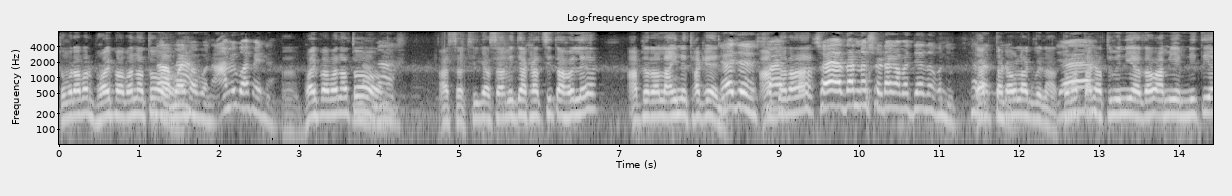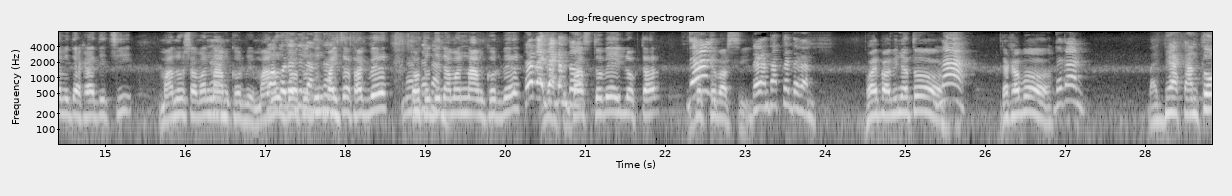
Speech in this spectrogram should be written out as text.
তোমরা আবার ভয় পাবা না তো? না ভয় পাবো না। আমি ভয় পাই না। হ্যাঁ, ভয় পাবা না তো? না। আচ্ছা ঠিক আছে আমি দেখাচ্ছি তাহলে। আপনারা লাইনে থাকেন। আপনারা ছয় হাজার নশো টাকা আবার দিয়ে দেবো নি। এক টাকাও লাগবে না। তোমার টাকা তুমি নিয়ে যাও আমি এমনিতেই আমি দেখা দিচ্ছি। মানুষ আমার নাম করবে। মানুষ যতদিন পয়সা থাকবে ততদিন আমার নাম করবে। হ্যাঁ বাস্তবে এই লোকটার দেখতে পারছি। দেখেন তাতে দেখেন। ভয় পাবি না তো? না। দেখাবো? দেখান। ভাই দেখান তো।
